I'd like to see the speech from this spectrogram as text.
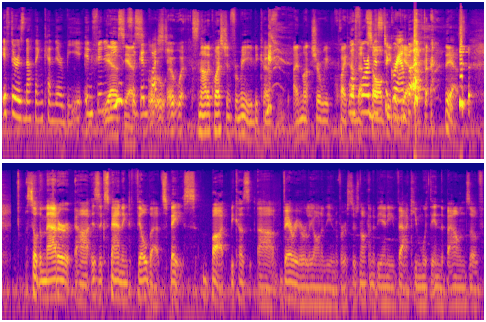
If there is nothing, can there be infinity? Yes, It's yes. a good question. It's not a question for me because I'm not sure we quite We'll have that forward this solved to even yet Grandpa. after- yes. So the matter uh, is expanding to fill that space, but because uh, very early on in the universe, there's not going to be any vacuum within the bounds of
